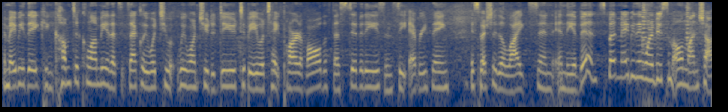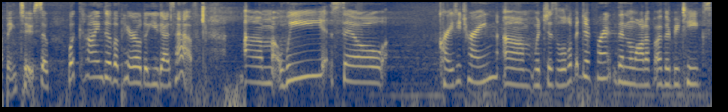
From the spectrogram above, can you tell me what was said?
and maybe they can come to Columbia, that's exactly what you, we want you to do to be able to take part of all the festivities and see everything, especially the lights and, and the events. But maybe they want to do some online shopping too. So, what kind of apparel do you guys have? Um, we sell Crazy Train, um, which is a little bit different than a lot of other boutiques.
